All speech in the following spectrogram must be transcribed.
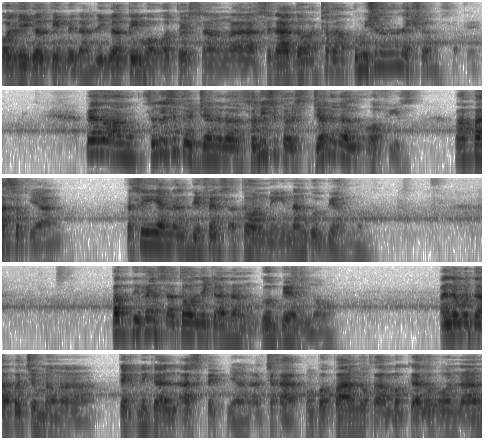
o legal team nila. Legal team o authors ng ah, Senado at saka Commission on Elections. Okay. Pero ang Solicitor General, Solicitor's General Office, papasok yan Kasi yan ang defense attorney ng gobyerno. Pag defense attorney ka ng gobyerno, alam mo dapat yung mga technical aspect niyan at saka kung paano ka magkaroon ng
